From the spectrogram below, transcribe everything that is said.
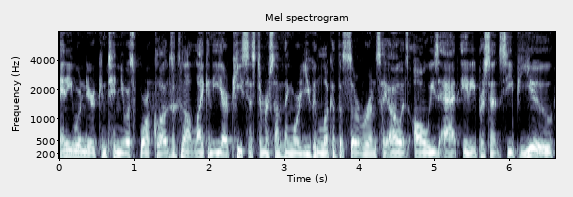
anywhere near continuous workloads. It's not like an ERP system or something where you can look at the server and say, oh, it's always at 80% CPU.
